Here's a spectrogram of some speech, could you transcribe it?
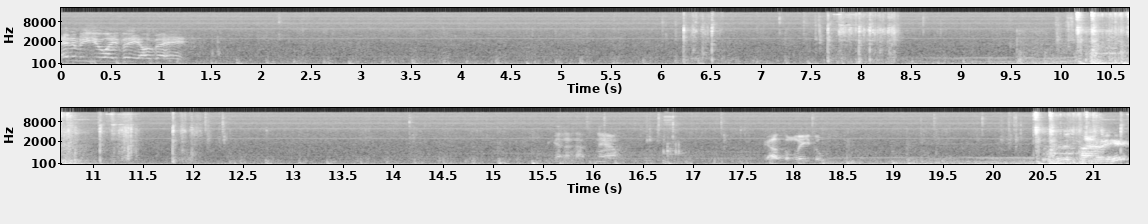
Enemy UAV overhead. Got enough now. Got some lethals. So this pile right here.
